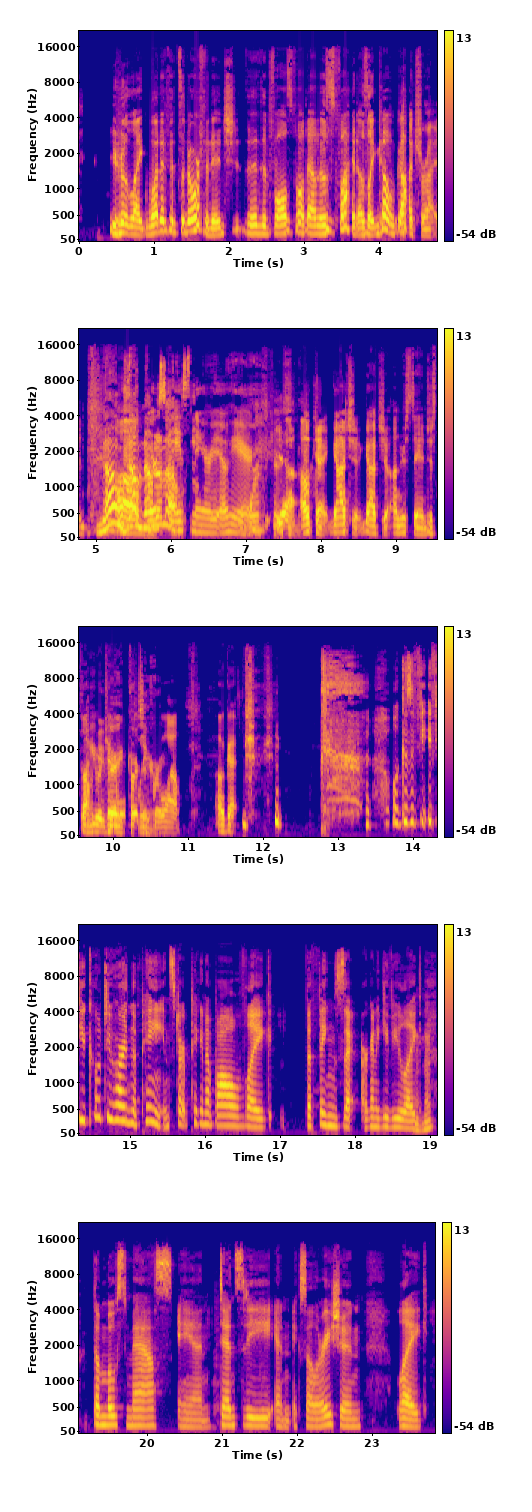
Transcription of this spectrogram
You were like, "What if it's an orphanage? The, the falls fall down. It was fine." I was like, "Oh gosh, Ryan." No, no, Um, no, no, Worst no. case scenario here. Worst case Yeah. scenario. Okay. Gotcha. Gotcha. Understand. Just thought Wanna you were a very terrible person for a while. Okay. well, because if you, if you go too hard in the paint and start picking up all of, like the things that are going to give you like Mhm. the most mass and density and acceleration, like th-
